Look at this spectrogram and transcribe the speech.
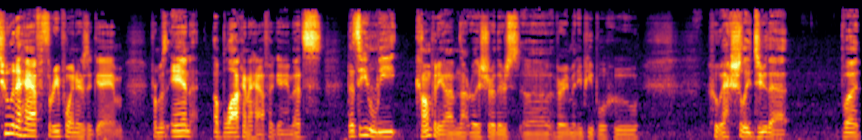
two and a half three pointers a game from his and a block and a half a game. That's that's elite company. I'm not really sure there's uh, very many people who who actually do that. But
